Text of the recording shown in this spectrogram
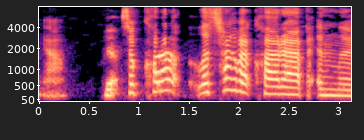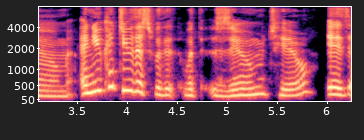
Yeah. Yeah. So cloud. Let's talk about Cloud App and Loom, and you could do this with with Zoom too. Is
